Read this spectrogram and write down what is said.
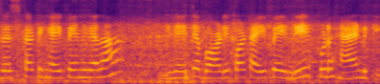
డ్రెస్ కటింగ్ అయిపోయింది కదా? ఇదైతే బాడీ పార్ట్ అయిపోయింది ఇప్పుడు హ్యాండ్కి.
